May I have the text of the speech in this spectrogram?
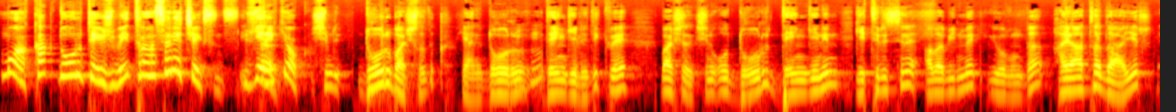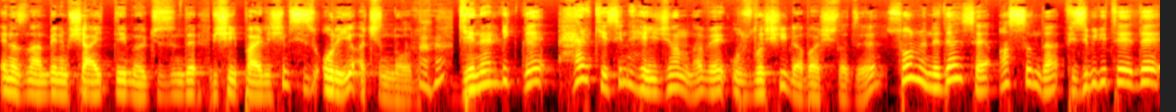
Muhakkak doğru tecrübeyi transfer edeceksiniz. Gerek yok. Şimdi doğru başladık. Yani doğru dengeledik ve başladık. Şimdi o doğru dengenin getirisini alabilmek yolunda hayata dair en azından benim şahitliğim ölçüsünde bir şey paylaşayım. Siz orayı açın ne olur. Genellikle herkesin heyecanla ve uzlaşıyla başladığı sonra nedense aslında fizibilitede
